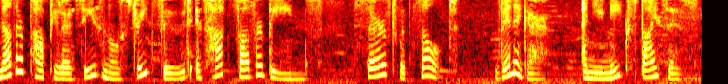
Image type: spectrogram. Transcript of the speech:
Another popular seasonal street food is hot fava beans, served with salt, vinegar, and unique spices,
